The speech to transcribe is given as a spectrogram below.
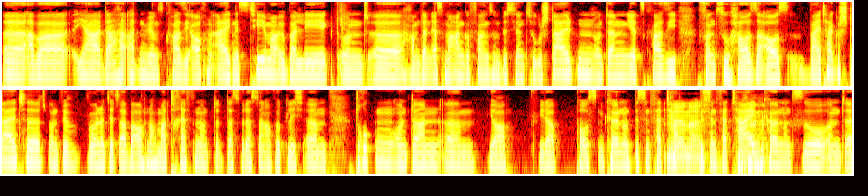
äh, aber ja, da hatten wir uns quasi auch ein eigenes Thema überlegt und äh, haben dann erstmal angefangen, so ein bisschen zu gestalten und dann jetzt quasi von zu Hause aus weitergestaltet und wir wollen uns jetzt aber auch nochmal treffen treffen und dass wir das dann auch wirklich ähm, drucken und dann ähm, ja wieder posten können und bisschen, verte ja, nice. bisschen verteilen können und so. Und äh,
